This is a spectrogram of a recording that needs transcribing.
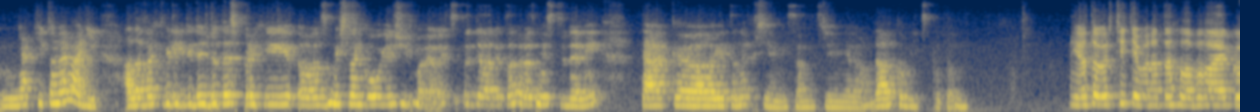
nějak ti to nevadí, ale ve chvíli, kdy jdeš do té sprchy uh, s myšlenkou, Ježíš já nechci to dělat, je to hrozně studený, tak uh, je to nepříjemný samozřejmě, no, daleko víc potom. Jo, to určitě, ona ta hlava jako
